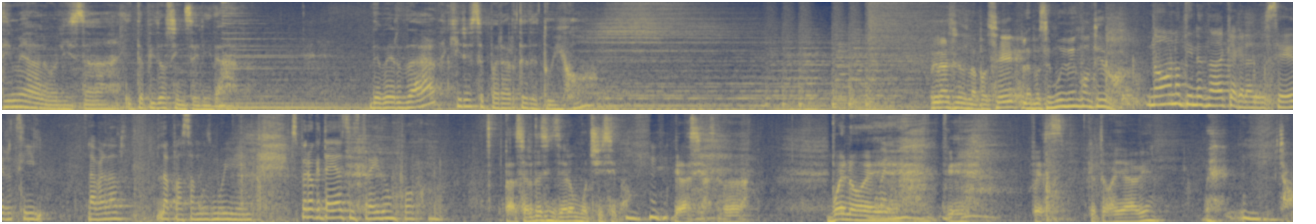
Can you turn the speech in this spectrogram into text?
Dime algo, Elisa, y te pido sinceridad. ¿De verdad quieres separarte de tu hijo? Gracias, la pasé, la pasé muy bien contigo. No, no tienes nada que agradecer. Sí, la verdad, la pasamos muy bien. Espero que te hayas distraído un poco. Para serte sincero, muchísimo. Gracias, de verdad. Bueno, eh, Bueno. eh, pues que te vaya bien. Chao.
